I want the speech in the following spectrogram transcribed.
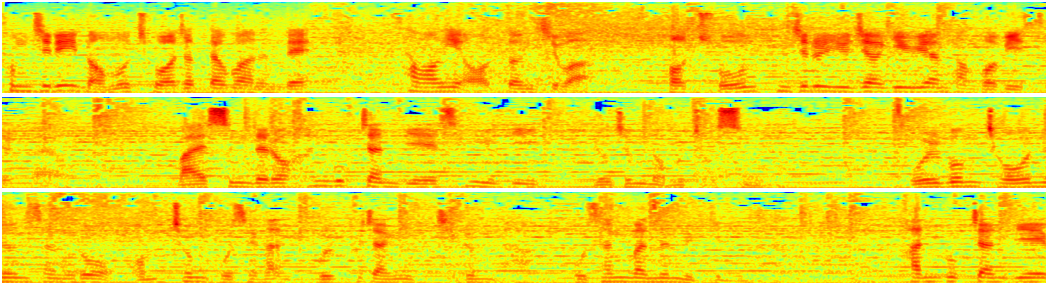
품질이 너무 좋아졌다고 하는데 상황이 어떤지와 더 좋은 품질을 유지하기 위한 방법이 있을까요? 말씀대로 한국 잔디의 생육이 요즘 너무 좋습니다. 올봄 저온 현상으로 엄청 고생한 골프장이 지금 다 보상받는 느낌입니다. 한국 잔디의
